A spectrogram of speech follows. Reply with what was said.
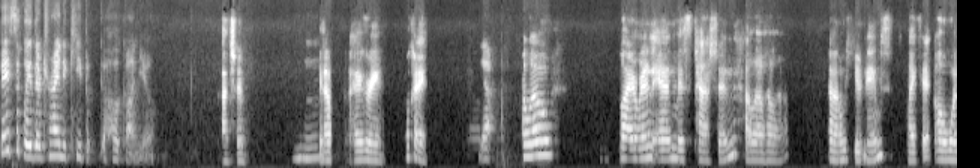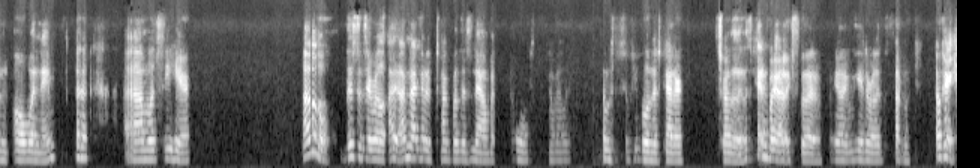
basically they're trying to keep a hook on you. Gotcha. Mm-hmm. Yeah, I agree. Okay. Yeah. Hello, Byron and Miss Passion. Hello, hello. Um, cute names, like it. All one, all one name. Um, let's see here. Oh, this is a real. I, am not going to talk about this now, but oh, some, some people in the chat are struggling with antibiotics, but yeah, we get really talk. Okay.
